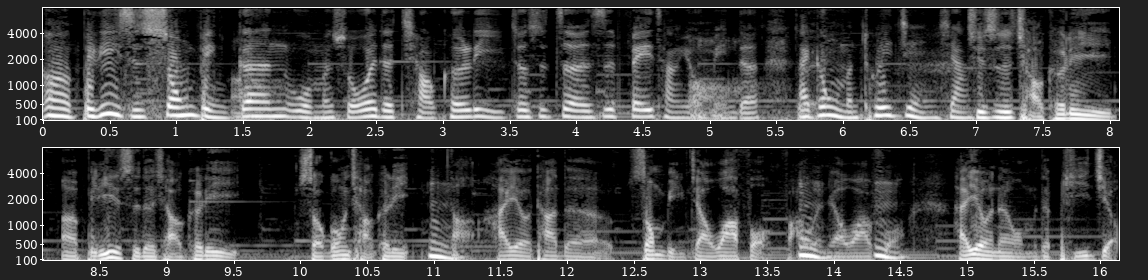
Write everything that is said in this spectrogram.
嗯，比利时松饼跟我们所谓的巧克力，就是这是非常有名的，哦、来跟我们推荐一下。其实巧克力，呃，比利时的巧克力，手工巧克力，嗯啊，还有它的松饼叫 waffle，法文叫 waffle，、嗯嗯、还有呢，我们的啤酒，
